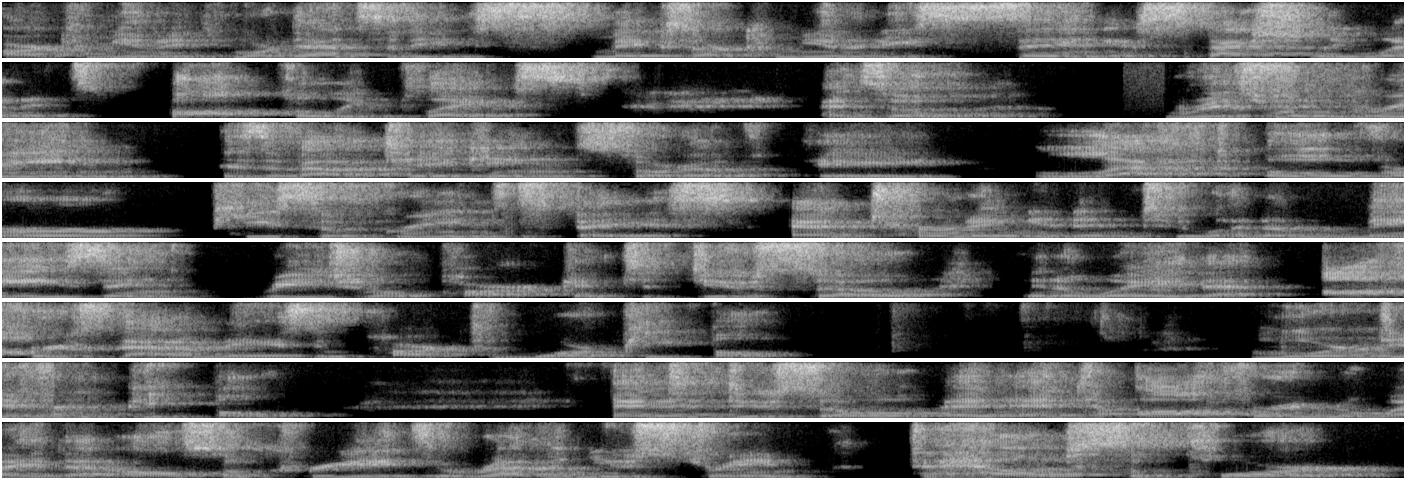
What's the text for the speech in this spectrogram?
our communities. More density makes our communities sing, especially when it's thoughtfully placed. And so Richmond Green is about taking sort of a leftover piece of green space and turning it into an amazing regional park. And to do so in a way that offers that amazing park to more people, more different people, and to do so and, and to offer in a way that also creates a revenue stream to help support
